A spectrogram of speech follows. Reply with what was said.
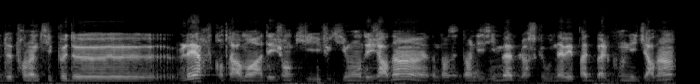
de prendre un petit peu de l'air, contrairement à des gens qui effectivement ont des jardins dans, dans les immeubles. Lorsque vous n'avez pas de balcon ni de jardin,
